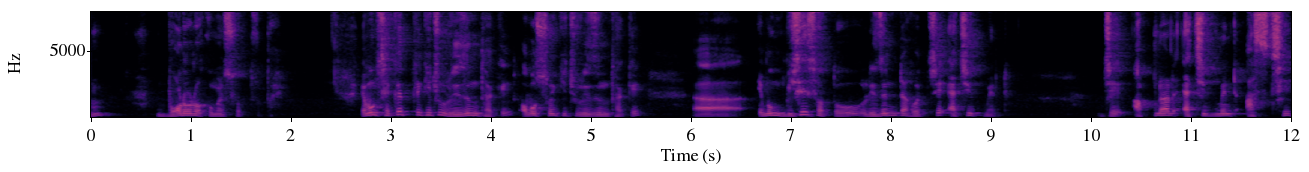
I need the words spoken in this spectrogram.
হুম? বড় রকমের শত্রুতায়। এবং সেক্ষেত্রে কিছু রিজন থাকে, অবশ্যই কিছু রিজন থাকে এবং বিশেষত রিজনটা হচ্ছে অ্যাচিভমেন্ট যে আপনার অ্যাচিভমেন্ট আসছে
